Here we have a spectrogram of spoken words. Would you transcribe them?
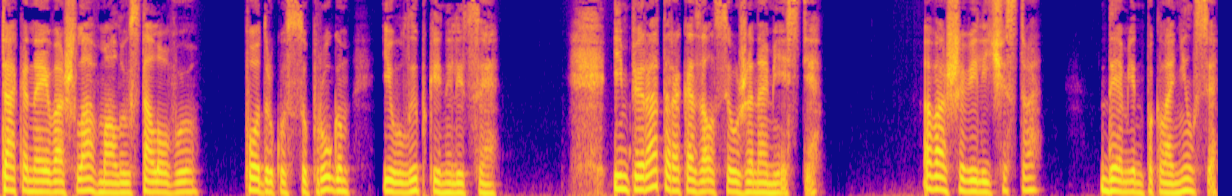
Так она и вошла в малую столовую, под руку с супругом и улыбкой на лице. Император оказался уже на месте. «Ваше Величество!» Демьян поклонился,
